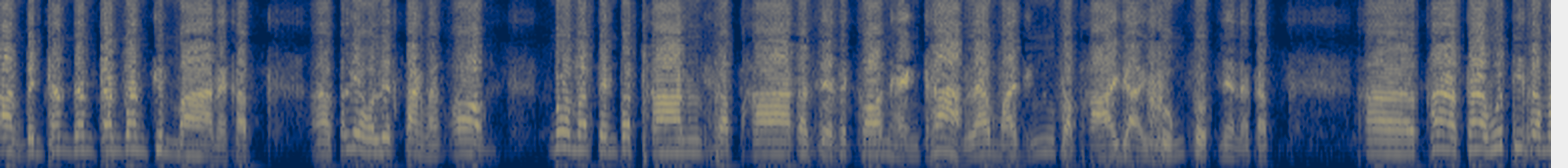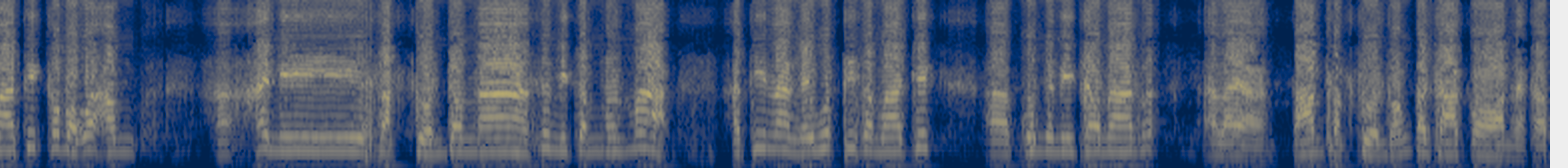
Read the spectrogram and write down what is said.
ตั้งเป็นชั้นชั้นชั้นชั้นขึ้นมานะครับอ่าก็เรียกว่าเลือกตั้งทางอ้อม เมื่อมาเป็นประธานสภาเกษตรกรแห่งชาติแล้วหมายถึงสภาใหญ่สูงสุดเนี่ยนะครับ ถ้าถ้าวุฒิสมาชิกเขาบอกว่าเอาให้มีสัดส่วนชาวนา ซึ่งมีจำนวนมากที่นั่งในวุฒิสมาชิกควรจะมีชาวนาอะไรอะ ตามสัดส่วนของประชากรนะครับ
